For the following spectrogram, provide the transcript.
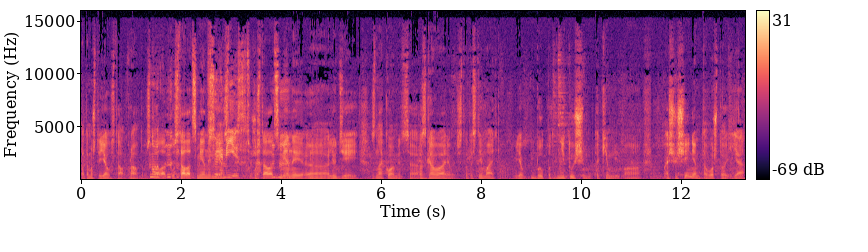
Потому что я устал, правда. Устал, Ну от, устал от смены всё мест. время ездить уже. Устал от Мгм. смены э, людей, знакомиться, разговаривать, что-то снимать. Я был под гнетущим таким э, ощущением того, что я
